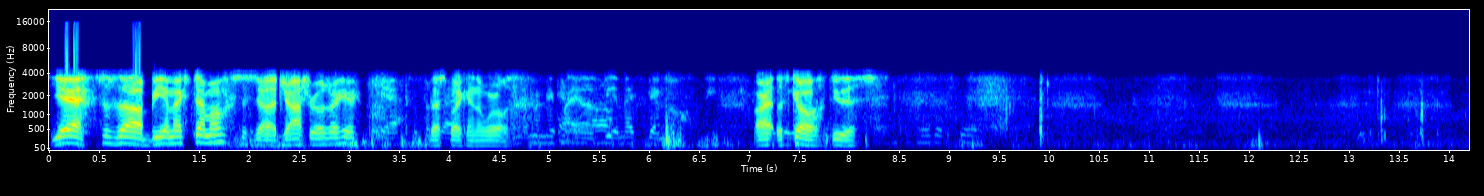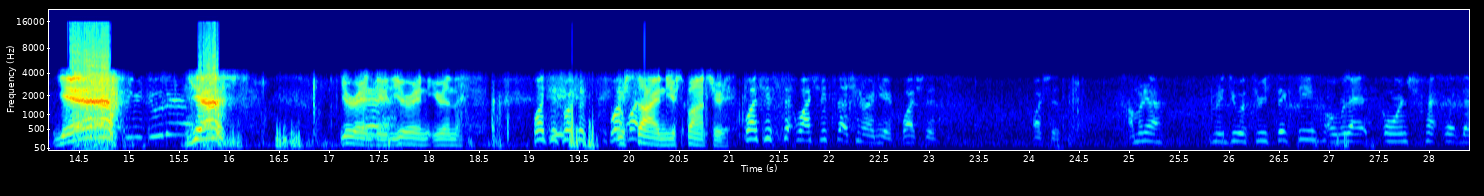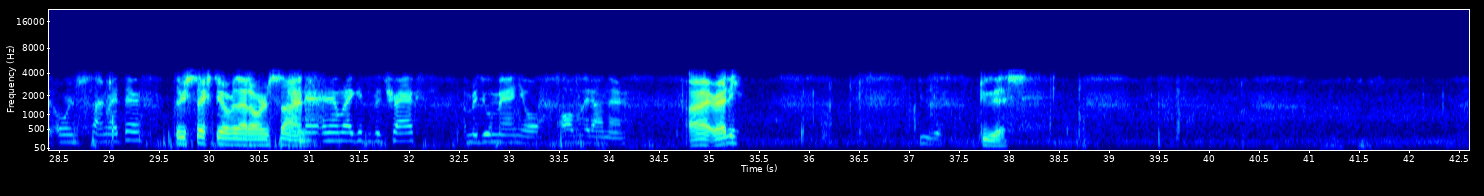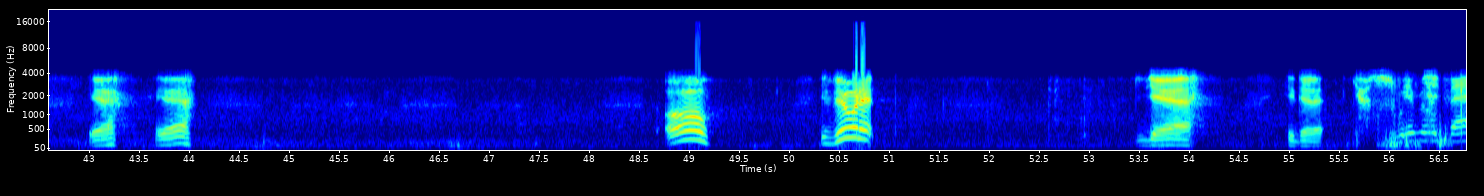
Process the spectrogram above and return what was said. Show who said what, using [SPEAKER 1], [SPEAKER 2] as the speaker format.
[SPEAKER 1] Yeah, this is a BMX demo. This is uh, Josh Rose right here,
[SPEAKER 2] Yeah.
[SPEAKER 1] best biker in the world.
[SPEAKER 2] I'm gonna make my uh, BMX demo.
[SPEAKER 1] All right, let's go. Do this. Yeah! Yes! You're in, dude. You're in. You're in. The,
[SPEAKER 2] Watch this. Watch this. Watch,
[SPEAKER 1] you're
[SPEAKER 2] watch,
[SPEAKER 1] signed. You're sponsored.
[SPEAKER 2] watch this. Watch this section right here. Watch this. Watch this. I'm gonna. I'm gonna do a 360 over that orange that, orange sign right there.
[SPEAKER 1] 360 over that orange
[SPEAKER 2] And
[SPEAKER 1] sign.
[SPEAKER 2] then, and then when I get to the tracks, I'm gonna do a manual all the way down there.
[SPEAKER 1] All right, ready?
[SPEAKER 2] Do this.
[SPEAKER 1] Do this. Yeah. Yeah. Oh! He's doing it! Yeah. He did it. Yes.
[SPEAKER 2] Get really fast.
